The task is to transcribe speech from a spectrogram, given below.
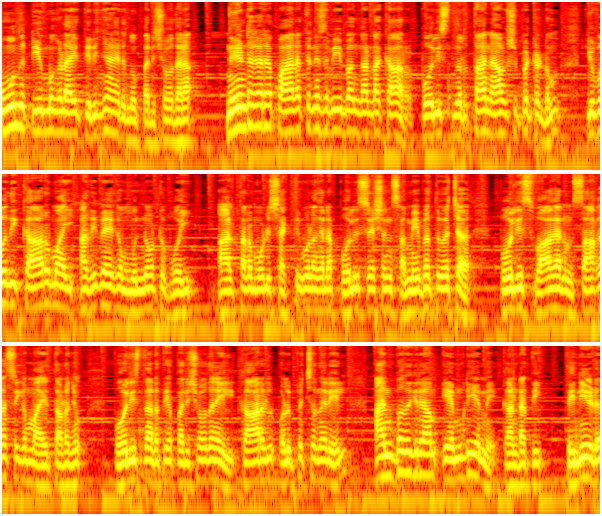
മൂന്ന് ടീമുകളായി തിരിഞ്ഞായിരുന്നു പരിശോധന. നീണ്ടകര പാലത്തിന് സമീപം കണ്ട കാർ പോലീസ് നിർത്താൻ ആവശ്യപ്പെട്ടിട്ടും യുവതി കാറുമായി അതിവേഗം മുന്നോട്ടു പോയി. ആൽത്തറമൂടി ശക്തികുളങ്ങര പോലീസ് സ്റ്റേഷൻ സമീപത്ത് വെച്ച് പോലീസ് വാഹനം സാഹസികമായി തടഞ്ഞു. പോലീസ് നടത്തിയ പരിശോധനയിൽ കാറിൽ ഒളിപ്പിച്ച നിലയിൽ അൻപത് gram M D M A കണ്ടെത്തി. പിന്നീട്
